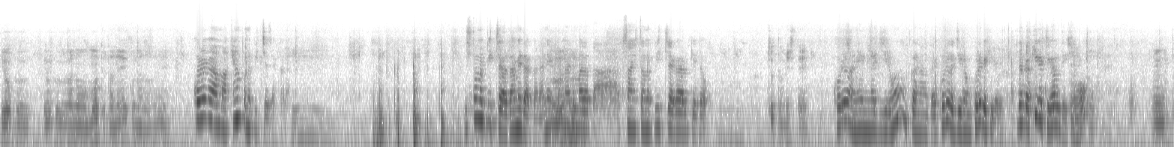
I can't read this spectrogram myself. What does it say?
ん。よくよくあの持ってたねこんなのね。これがまあキャンプのピッチャーだから。うん。人のピッチャーはダメだからね。うん。こんなにまだたくさん人のピッチャーがあるけど。ちょっと見せて。これはねみんなジローンかなんかこれがジローンこれが広い。だから木が違うでしょ。うんと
